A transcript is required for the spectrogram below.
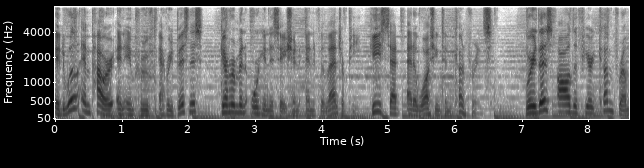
It will empower and improve every business, government organization, and philanthropy, he said at a Washington conference. Where does all the fear come from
